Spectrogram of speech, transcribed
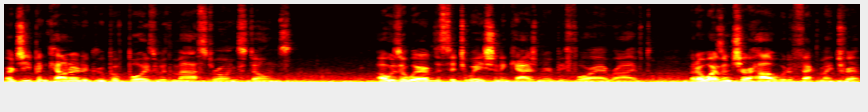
our jeep encountered a group of boys with mass throwing stones. I was aware of the situation in Kashmir before I arrived, but I wasn't sure how it would affect my trip.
